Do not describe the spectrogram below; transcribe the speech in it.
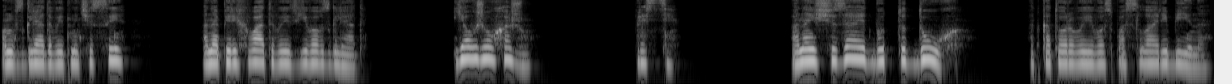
Он взглядывает на часы, она перехватывает его взгляд. «Я уже ухожу. Прости». Она исчезает, будто дух, от которого его спасла Рябина.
